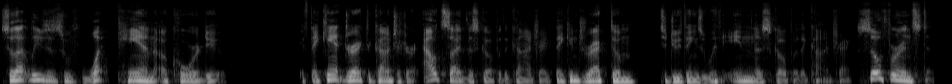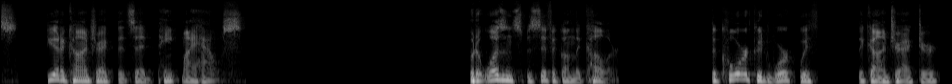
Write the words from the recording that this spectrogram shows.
So that leaves us with what can a core do? If they can't direct a contractor outside the scope of the contract, they can direct them to do things within the scope of the contract. So for instance, if you had a contract that said paint my house, but it wasn't specific on the color, the core could work with the contractor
